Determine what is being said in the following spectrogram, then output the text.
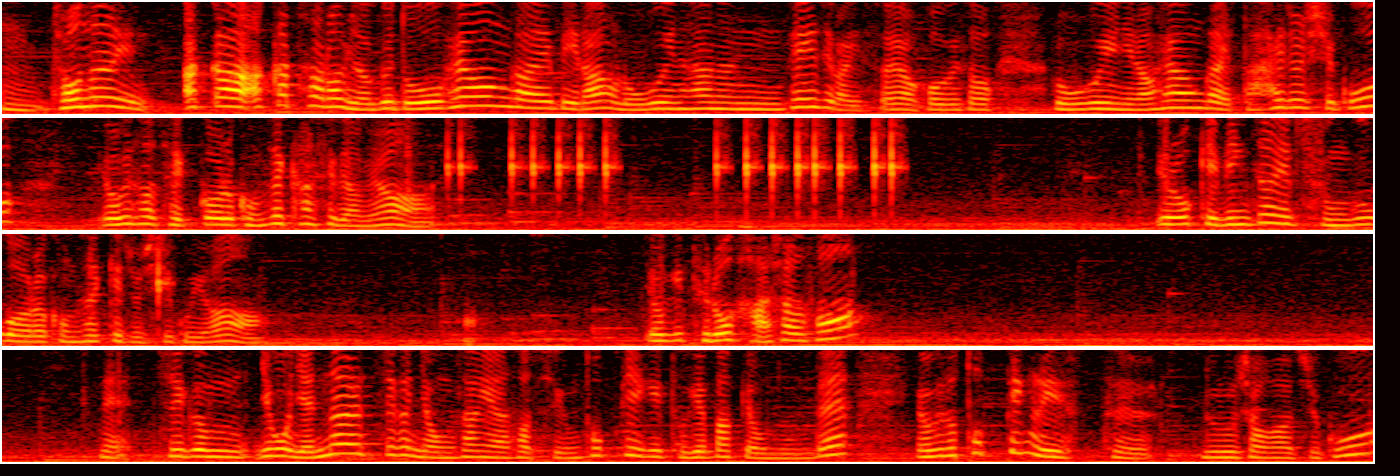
음, 저는 아까 아까처럼 여기도 회원가입이랑 로그인하는 페이지가 있어요. 거기서 로그인이랑 회원가입 다 해주시고 여기서 제 거를 검색하시려면 이렇게 민정의 중국어를 검색해 주시고요. 어, 여기 들어가셔서 네, 지금 이거 옛날에 찍은 영상이라서 지금 토픽이 두 개밖에 없는데 여기서 토픽 리스트 누르셔가지고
